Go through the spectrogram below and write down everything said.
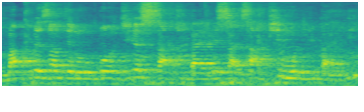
m'a présenté nous, bon Dieu, ça qui va ça, ça qui m'a dit,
